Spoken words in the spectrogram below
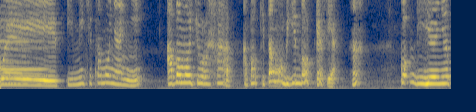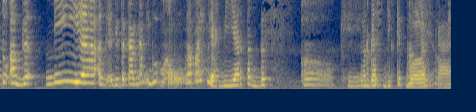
Wait, ini kita mau nyanyi? Apa mau curhat? Apa kita mau bikin podcast ya? Hah? Kok dianya tuh agak dia agak ditekankan ibu mau ngapain ya? Biar teges Oh, Oke. Ngegas dikit boleh Oke, kan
